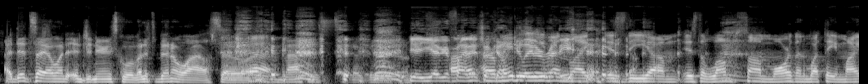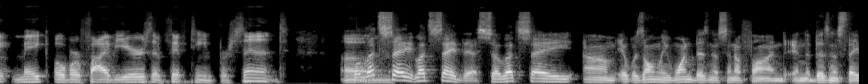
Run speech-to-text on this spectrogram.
I did say I went to engineering school, but it's been a while, so uh, math is be, uh, yeah. You have your financial or, or calculator maybe even ready. like, is the um is the lump sum more than what they might make over five years of fifteen percent? Um, well, let's um, say let's say this. So let's say um, it was only one business in a fund, and the business they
